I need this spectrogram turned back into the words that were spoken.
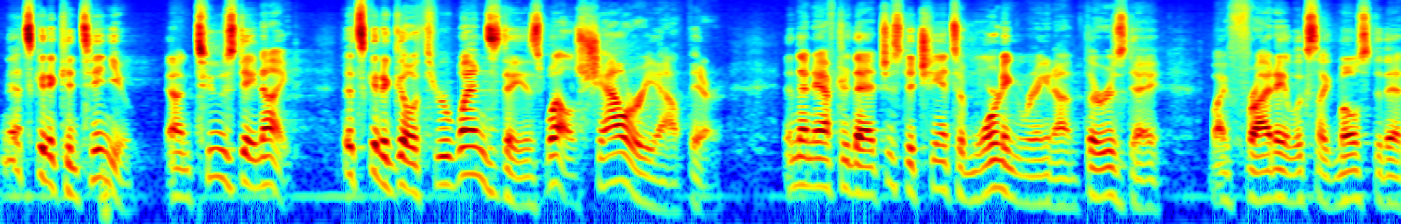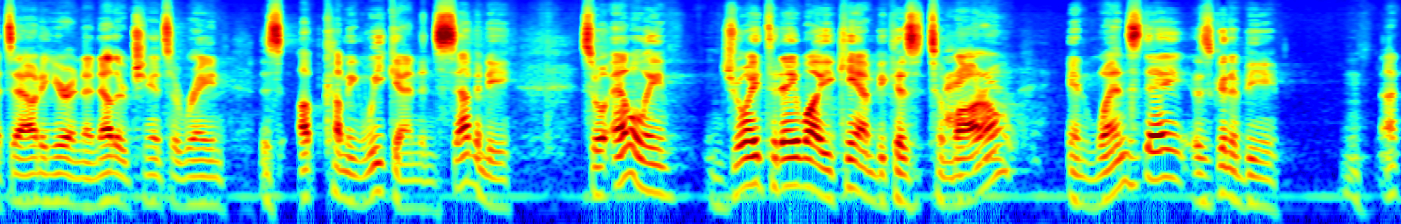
And that's going to continue on Tuesday night. That's going to go through Wednesday as well, showery out there. And then after that, just a chance of morning rain on Thursday. By Friday, it looks like most of that's out of here, and another chance of rain this upcoming weekend in 70. So, Emily, enjoy today while you can because tomorrow and Wednesday is going to be hmm, not,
